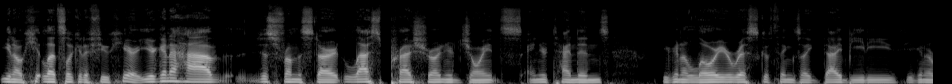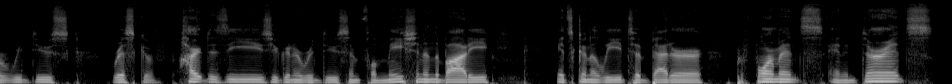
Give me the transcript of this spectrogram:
you know, let's look at a few here. You're going to have just from the start less pressure on your joints and your tendons. You're going to lower your risk of things like diabetes. You're going to reduce risk of heart disease. You're going to reduce inflammation in the body. It's going to lead to better performance and endurance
